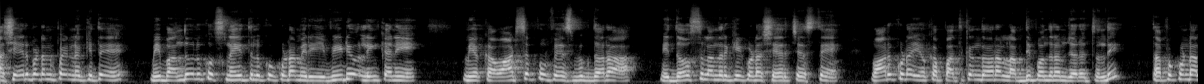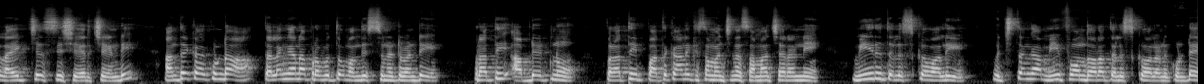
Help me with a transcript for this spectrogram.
ఆ షేర్ బటన్ పైన నొక్కితే మీ బంధువులకు స్నేహితులకు కూడా మీరు ఈ వీడియో లింక్ అని మీ యొక్క వాట్సప్ ఫేస్బుక్ ద్వారా మీ దోస్తులందరికీ కూడా షేర్ చేస్తే వారు కూడా ఈ యొక్క పథకం ద్వారా లబ్ధి పొందడం జరుగుతుంది. తప్పకుండా లైక్ చేసి షేర్ చేయండి. అంతేకాకుండా తెలంగాణ ప్రభుత్వం అందిస్తున్నటువంటి ప్రతి అప్డేట్ను ప్రతి పథకానికి సంబంధించిన సమాచారాన్ని మీరు తెలుసుకోవాలి. ఉచితంగా మీ ఫోన్ ద్వారా తెలుసుకోవాలనుకుంటే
